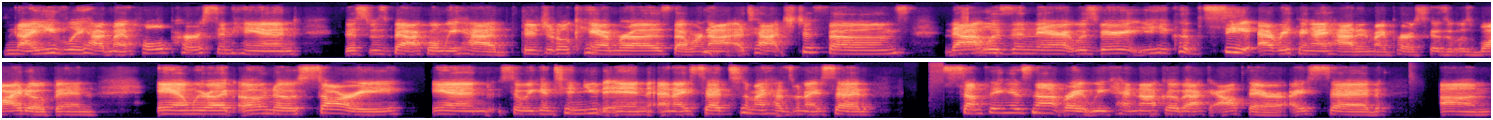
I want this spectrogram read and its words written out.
naively had my whole purse in hand. This was back when we had digital cameras that were not attached to phones. That was in there. It was very, he could see everything I had in my purse because it was wide open. And we were like, oh no, sorry. And so we continued in. And I said to my husband, I said, something is not right. We cannot go back out there. I said, um,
